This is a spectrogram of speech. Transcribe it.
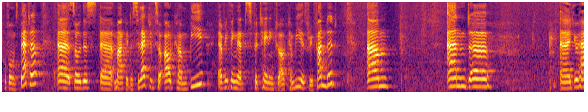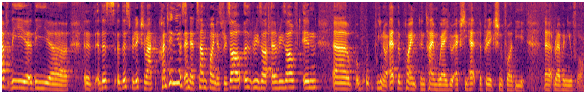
performs better. Uh, so this uh, market is selected. So outcome B, everything that's pertaining to outcome B is refunded, um, and. Uh, uh, you have the the uh, this this prediction market continues, and at some point is resol- resol- resolved in you know at the point in time where you actually had the prediction for the revenue for.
